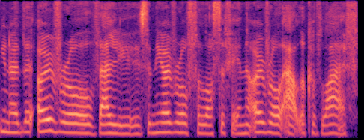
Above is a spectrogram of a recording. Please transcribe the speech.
you know, the overall values and the overall philosophy and the overall outlook of life.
